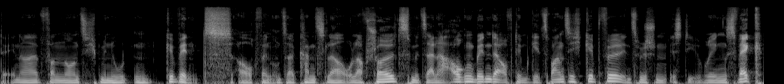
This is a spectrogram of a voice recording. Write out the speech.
der innerhalb von 90 Minuten gewinnt. Auch wenn unser Kanzler Olaf Scholz mit seiner Augenbinde auf dem G20-Gipfel, inzwischen ist die übrigens weg,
